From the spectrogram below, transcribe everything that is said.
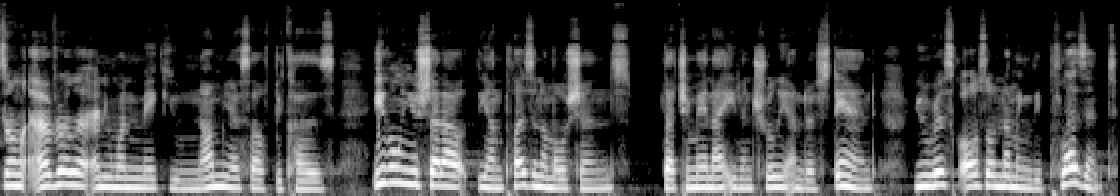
Don't ever let anyone make you numb yourself because even when you shut out the unpleasant emotions that you may not even truly understand, you risk also numbing the pleasant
